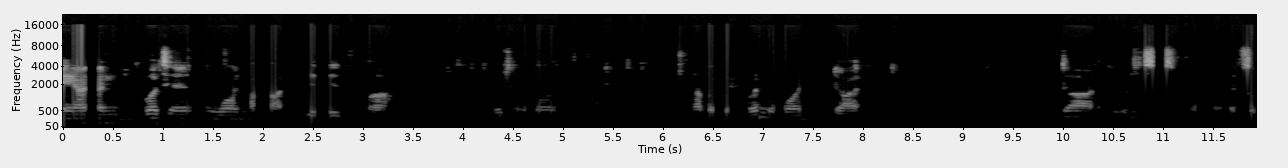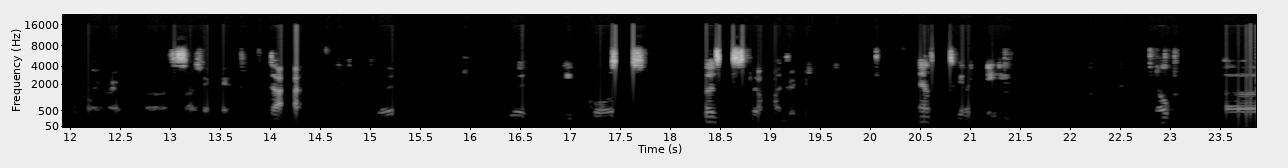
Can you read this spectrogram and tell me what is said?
and button one dot with uh, button one not button, button one dot dot that's the point right? Uh, okay, dot with with equals let's get 100 and let's give it 80 nope. Uh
